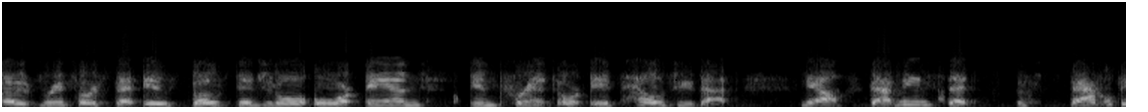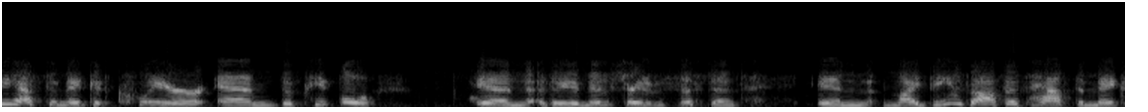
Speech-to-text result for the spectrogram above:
a resource that is both digital or and in print, or it tells you that. Now that means that the faculty has to make it clear, and the people in the administrative assistants in my dean's office have to make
